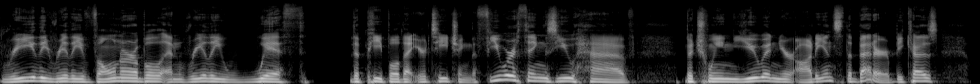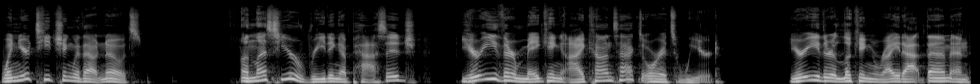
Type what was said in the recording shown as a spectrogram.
really, really vulnerable and really with the people that you're teaching. The fewer things you have between you and your audience, the better. Because when you're teaching without notes, unless you're reading a passage, you're either making eye contact or it's weird. You're either looking right at them and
